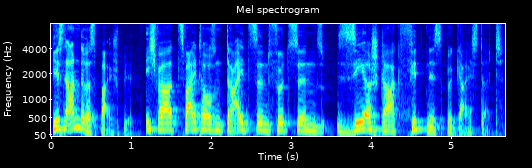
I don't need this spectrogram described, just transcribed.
Hier ist ein anderes Beispiel. Ich war 2013, 14 sehr stark fitnessbegeistert.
